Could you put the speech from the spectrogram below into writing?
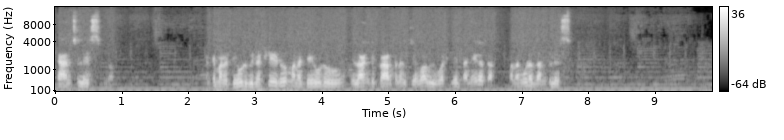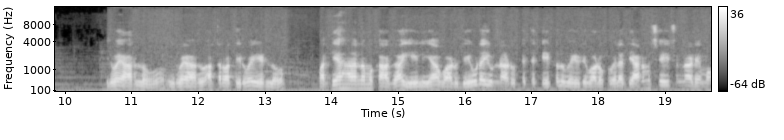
డ్యాన్సులు వేస్తున్నాం. అంటే మన దేవుడు వినట్లేడు మన దేవుడు ఎలాంటి ప్రార్థనకు జవాబు ఇవ్వట్లేదు అనే కదా మనం కూడా గంతులు వేస్తున్నాం. ఇరవై ఆరులో ఇరవై ఆరు ఆ తర్వాత ఇరవై ఏడులో మధ్యాహ్నము కాగా ఏలియా వాడు దేవుడై ఉన్నాడు. పెద్ద కేకలు వేయుడి వాడు ఒకవేళ ధ్యానం చేయుచున్నాడేమో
